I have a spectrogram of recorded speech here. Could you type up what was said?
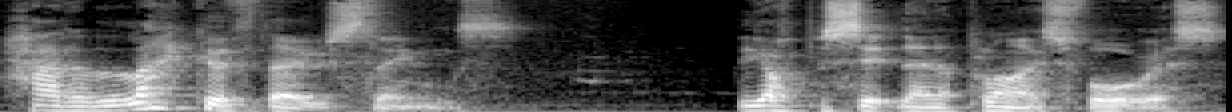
had a lack of those things, the opposite then applies for us.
